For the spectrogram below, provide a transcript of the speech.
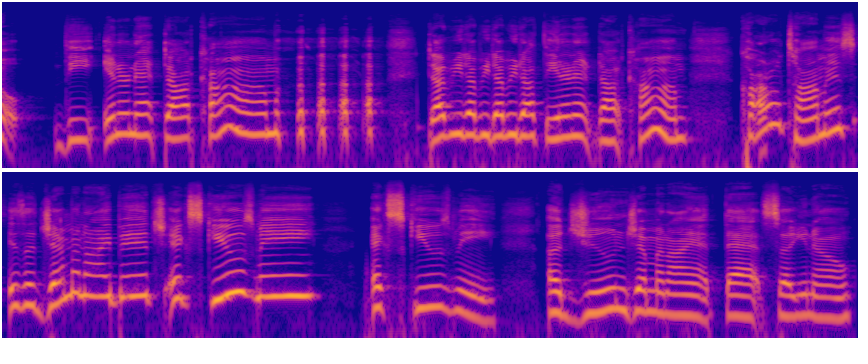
oh, the internet.com, www.theinternet.com, Carl Thomas is a Gemini bitch. Excuse me. Excuse me. A June Gemini at that. So, you know,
